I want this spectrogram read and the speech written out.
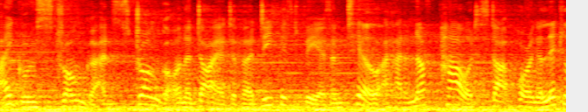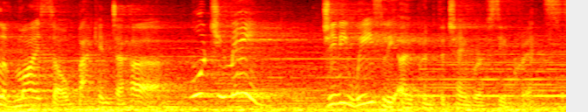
I grew stronger and stronger on a diet of her deepest fears until I had enough power to start pouring a little of my soul back into her. What do you mean? Ginny Weasley opened the Chamber of Secrets.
